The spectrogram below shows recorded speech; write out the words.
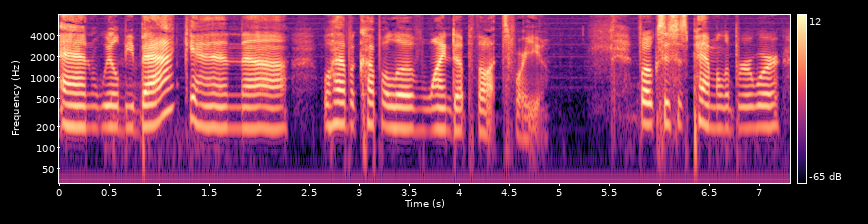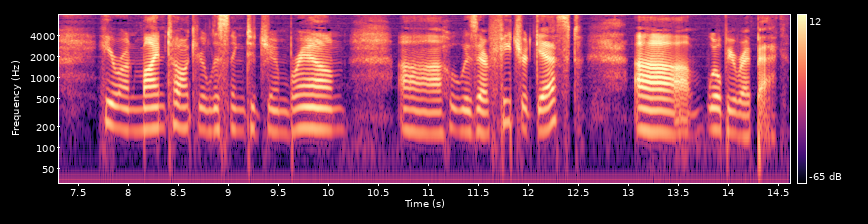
and we'll be back and uh, we'll have a couple of wind up thoughts for you. Folks, this is Pamela Brewer here on Mind Talk. You're listening to Jim Brown, uh, who is our featured guest. Uh, we'll be right back.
